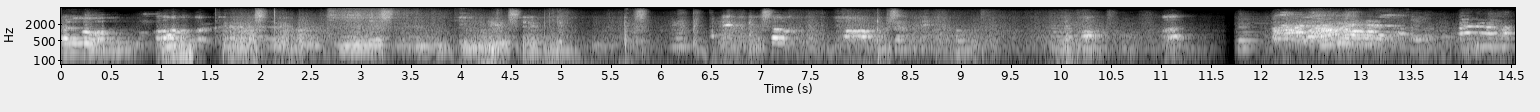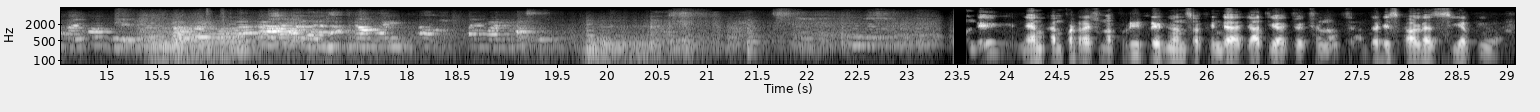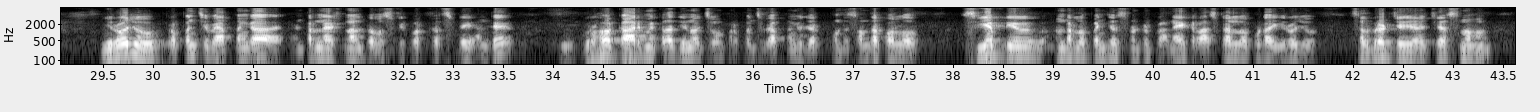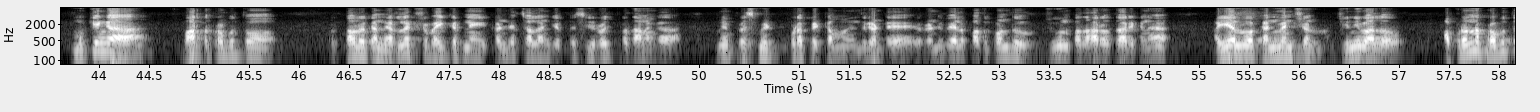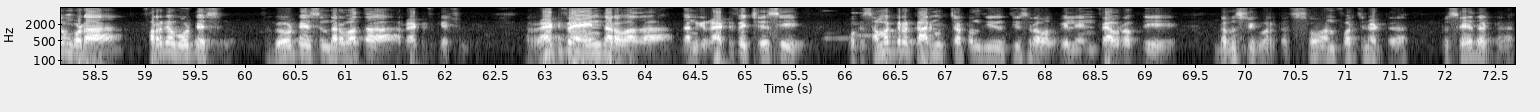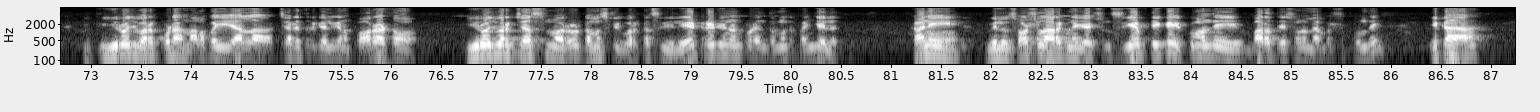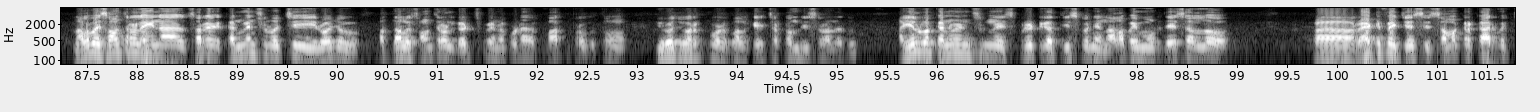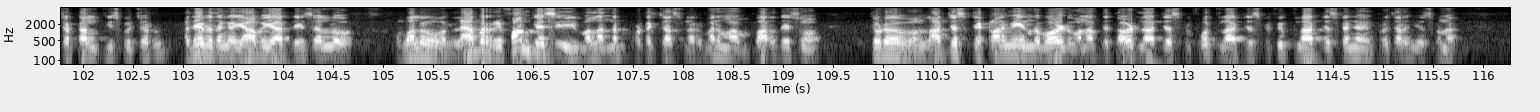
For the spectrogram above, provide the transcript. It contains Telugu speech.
Hello. నేను confederation of free trade unions of India జాతీయ అధ్యక్షులను that is called as CFT ఈరోజు ప్రపంచవ్యాప్తంగా ఇంటర్నేషనల్ డొమెస్టిక్ వర్కర్స్ డే అంటే గృహ కార్మికుల దినోత్సవం ప్రపంచవ్యాప్తంగా జరుపుకునే సందర్భంలో సిఎఫ్టి అండర్లో పనిచేస్తున్నటువంటి అనేక రాష్ట్రాల్లో కూడా ఈరోజు సెలబ్రేట్ చే చేస్తున్నాం. ముఖ్యంగా భారత ప్రభుత్వం తాలూకా నిర్లక్ష్య వైఖరిని ఖండించాలని చెప్పేసి ఈరోజు ప్రధానంగా మేము ప్రెస్ మీట్ కూడా పెట్టాము. ఎందుకంటే రెండు వేల పదకొండు జూన్ పదహారవ తారీఖున ఐఎల్ఓ కన్వెన్షన్ జినీవాలో అప్పుడున్న ప్రభుత్వం కూడా ఫర్గా ఓటేసింది. ఓటేసిన తర్వాత రాటిఫికేషన్. రాటిఫై అయిన తర్వాత దానికి రాటిఫై చేసి ఒక సమగ్ర కార్మిక చట్టం తీ- తీసుకురావాలి. వీళ్ళు in favour of the domestic workers so unfortunate to say that ఈ రోజు వరకు కూడా నలభై ఏళ్ళ చరిత్ర కలిగిన పోరాటం ఈ రోజు వరకు చేస్తున్నారు డొమెస్టిక్ వర్కర్స్ వీళ్ళు ఏ ట్రేడ్ యూనియన్ కూడా ఇంతకుముందు పనిచేయలేదు కానీ వీళ్ళు సోషల్ ఆర్గనైజేషన్ సిఎఫ్టీకే ఎక్కువ మంది భారతదేశంలో మెంబర్షిప్ ఉంది. ఇక నలభై సంవత్సరాలు అయినా సరే కన్వెన్షన్ వచ్చి ఈరోజు పద్నాలుగు సంవత్సరాలు గడిచిపోయినా కూడా భారత ప్రభుత్వం ఈ రోజు వరకు వాళ్ళకి ఏ చట్టం తీసుకురాలేదు. అయల్వ కన్వెన్షన్ని స్పిరిట్గా తీసుకొని నలభై మూడు దేశాల్లో రాటిఫై చేసి సమగ్ర కార్మిక చట్టాలను తీసుకొచ్చారు. అదే విధంగా యాభై ఆరు దేశాల్లో వాళ్ళు లేబర్ రిఫార్మ్ చేసి వాళ్ళందరినీ ప్రొటెక్ట్ చేస్తున్నారు. మరి మా భారతదేశం చూడు largest economy in the world one of the third largest fourth largest fifth largest అని ప్రచారం చేసుకున్న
